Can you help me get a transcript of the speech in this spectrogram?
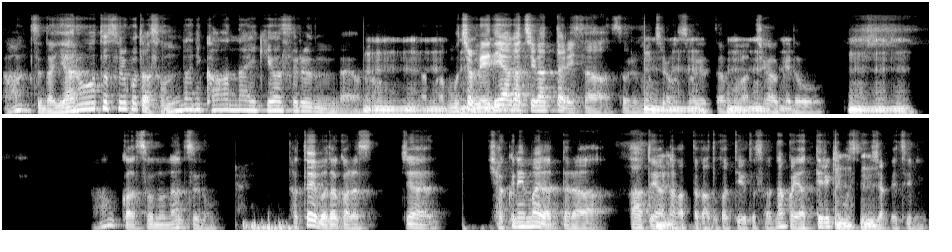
なんつうんだ、やろうとすることはそんなに変わんない気がするんだよな。なんかもちろんメディアが違ったりさ、それもちろんそういったものは違うけど、なんかその、なんつうの、例えばだから、じゃあ、100年前だったらアートやんなかったかとかっていうとさ、なんかやってる気もするじゃん、別に。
